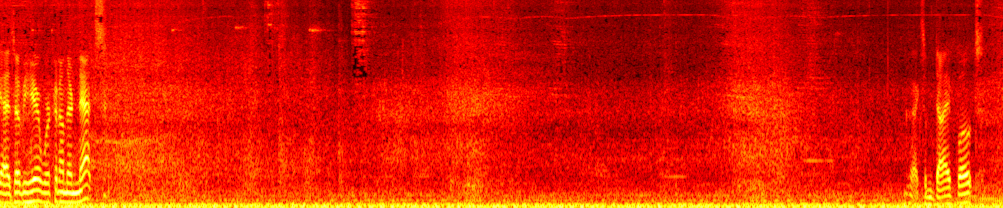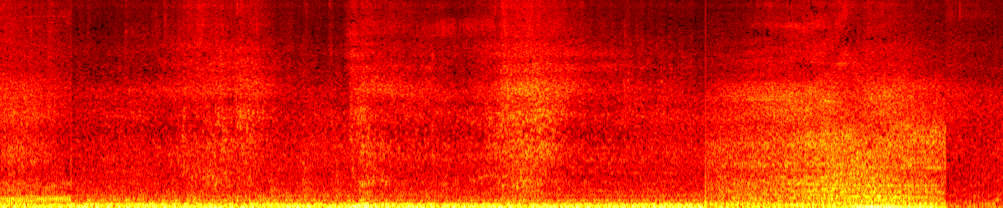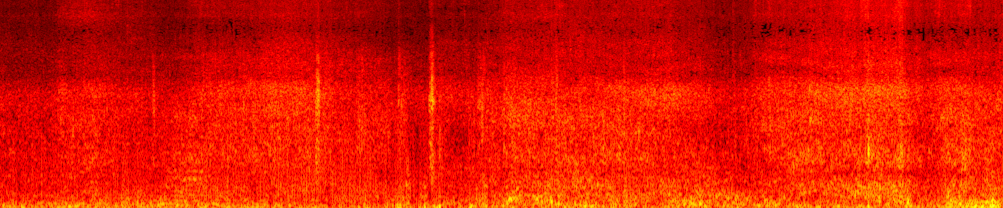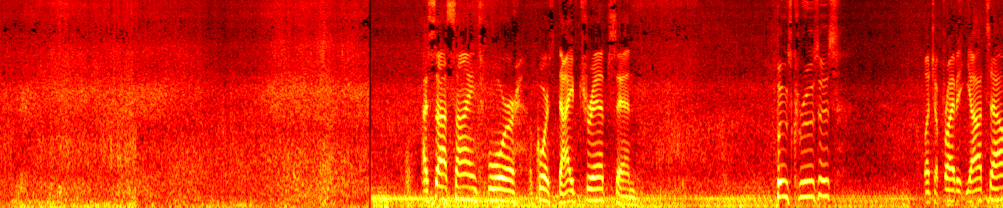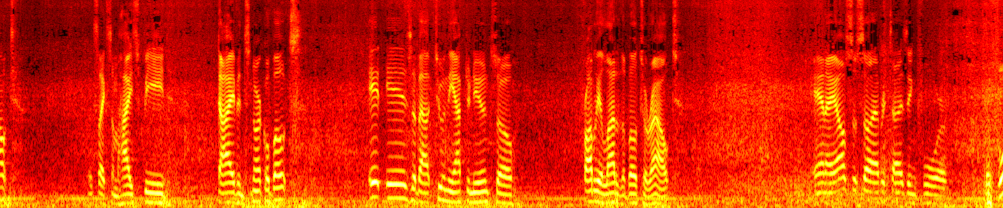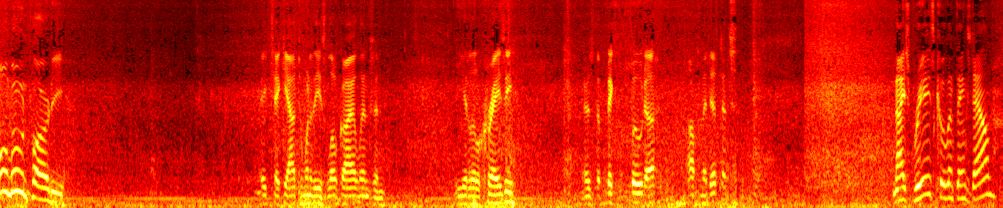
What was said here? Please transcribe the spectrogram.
Guys over here working on their nets. Like some dive boats. I saw signs for, of course, dive trips and booze cruises. A bunch of private yachts out. Looks like some high-speed dive and snorkel boats. It is about 2 in the afternoon, so probably a lot of the boats are out. And I also saw advertising for the full moon party. They take you out to one of these local islands and you get a little crazy. There's the big Buddha off in the distance. Nice breeze, cooling things down.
